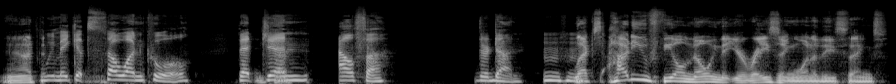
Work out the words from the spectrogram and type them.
yeah, I thi- We make it so uncool that Gen Alpha, they're done. Lex, how do you feel knowing that you're raising one of these things?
